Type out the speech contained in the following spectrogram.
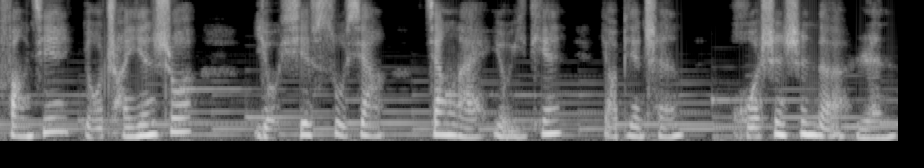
坊间有传言说。有些塑像将来有一天要变成活生生的人。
